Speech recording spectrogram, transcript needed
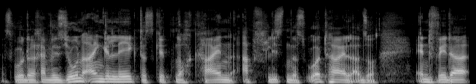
Es wurde Revision eingelegt, es gibt noch kein abschließendes Urteil. Also entweder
